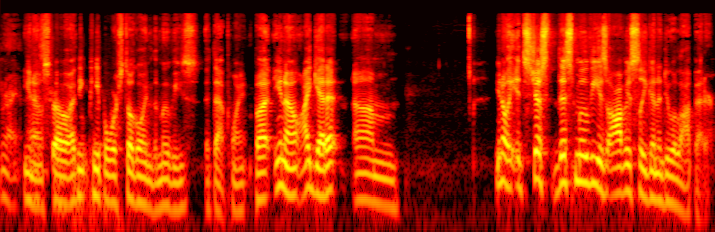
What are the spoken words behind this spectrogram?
Right. you know so i think people were still going to the movies at that point but you know i get it um you know it's just this movie is obviously going to do a lot better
